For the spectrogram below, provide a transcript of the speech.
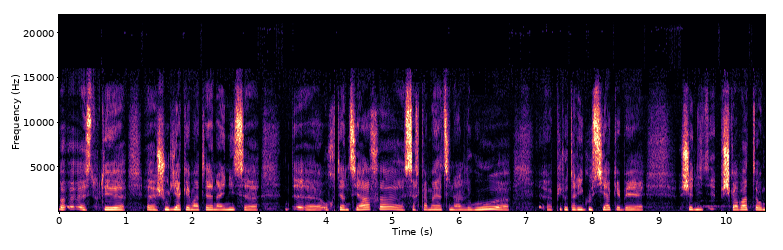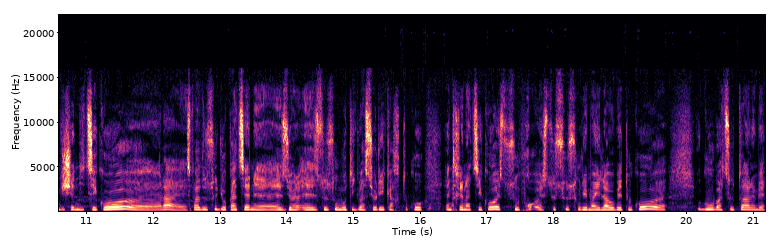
ba, ez dute uh, xuriak ematen hainitz uh, uh, urtean zehar, uh, zerkamaiatzen aldugu, uh, pilotari guziak ebe pixka bat ongi senditzeko, uh, ez bat duzu jokatzen ez, ez duzu motivaziorik hartuko entrenatzeko, ez duzu, pro, ez duzu zure maila hobetuko, uh, gu batzutan ebe,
